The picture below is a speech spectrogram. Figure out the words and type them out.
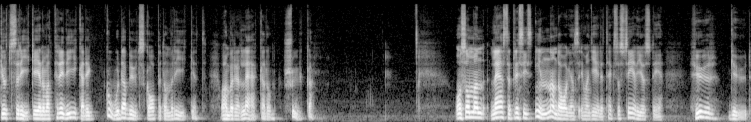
Guds rike genom att predika det goda budskapet om riket och han började läka de sjuka. Och som man läser precis innan dagens evangelietext så ser vi just det, hur Gud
